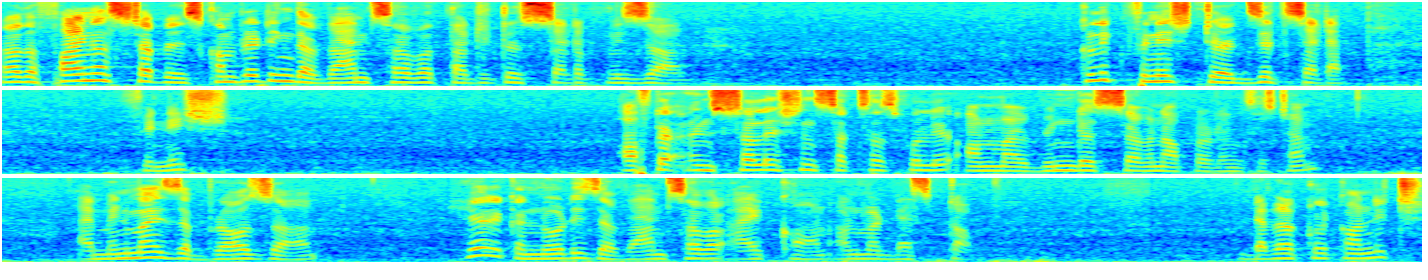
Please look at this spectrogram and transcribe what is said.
now the final step is completing the WAMP server 32 setup wizard. Click finish to exit setup. Finish. After installation successfully on my Windows 7 operating system I minimize the browser. Here you can notice the WAMP server icon on my desktop. Double click on it.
